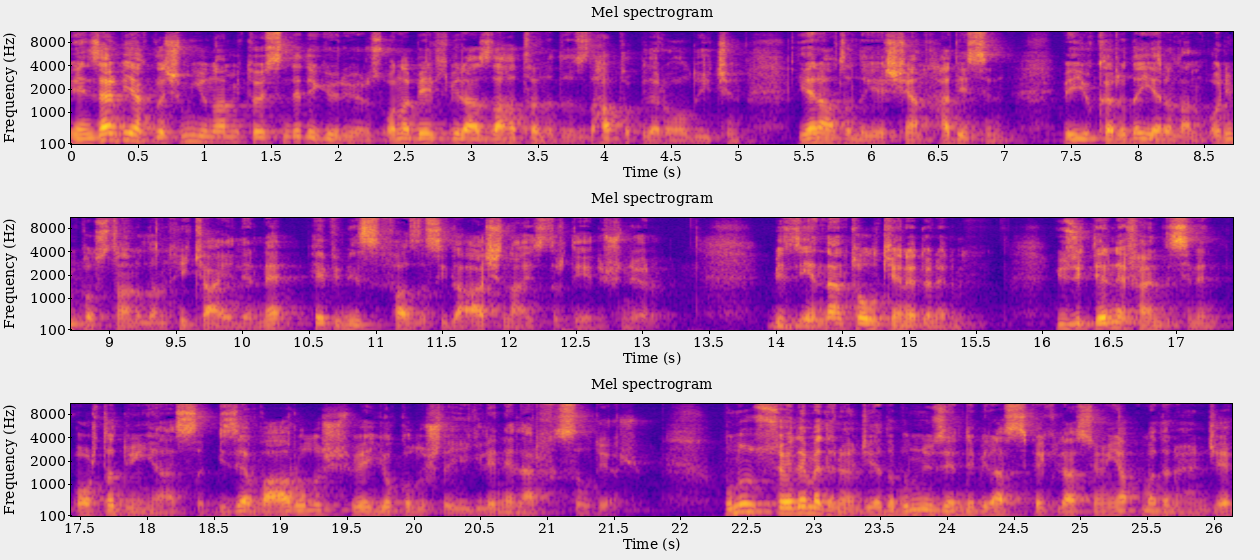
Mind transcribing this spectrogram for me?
Benzer bir yaklaşımı Yunan mitolojisinde de görüyoruz. Ona belki biraz daha tanıdığız, daha popüler olduğu için yer altında yaşayan Hades'in ve yukarıda yer alan Olimpos tanrılarının hikayelerine hepimiz fazlasıyla aşinayızdır diye düşünüyorum. Biz yeniden Tolkien'e dönelim. Yüzüklerin Efendisi'nin orta dünyası bize varoluş ve yok oluşla ilgili neler fısıldıyor? Bunu söylemeden önce ya da bunun üzerinde biraz spekülasyon yapmadan önce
